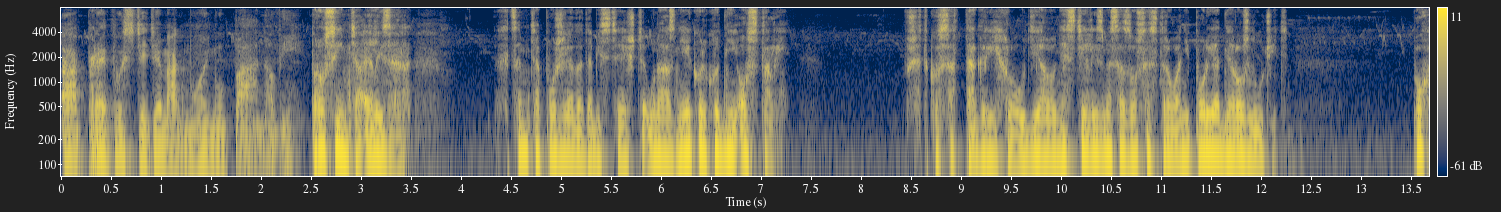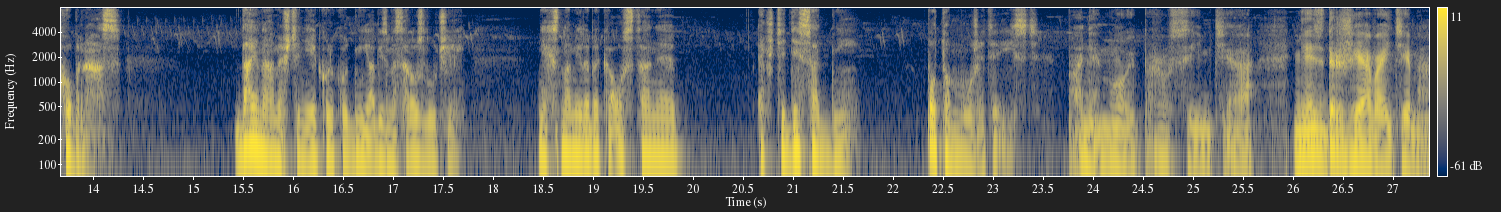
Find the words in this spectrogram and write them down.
a prepustite ma k môjmu pánovi. Prosím ťa, Elizer, chcem ťa požiadať, aby ste ešte u nás niekoľko dní ostali. Všetko sa tak rýchlo udialo, nestihli sme sa so sestrou ani poriadne rozlúčiť. Pochop nás. Daj nám ešte niekoľko dní, aby sme sa rozlúčili. Nech s nami Rebeka ostane ešte 10 dní. Potom môžete ísť. Pane môj, prosím ťa, nezdržiavajte ma,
